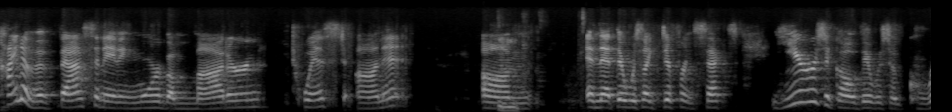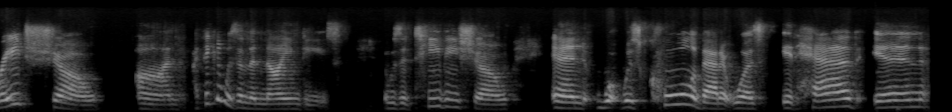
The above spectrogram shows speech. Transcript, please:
kind of a fascinating more of a modern twist on it um, and that there was like different sects years ago there was a great show on i think it was in the 90s it was a tv show and what was cool about it was it had in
